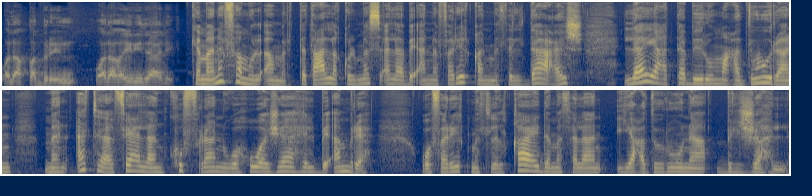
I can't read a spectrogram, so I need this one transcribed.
ولا قبر ولا غير ذلك. كما نفهم الأمر تتعلق المسألة بأن فريقا مثل داعش لا يعتبر معذورا من أتى فعلا كفرا وهو جاهل بأمره وفريق مثل القاعدة مثلا يعذرون بالجهل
